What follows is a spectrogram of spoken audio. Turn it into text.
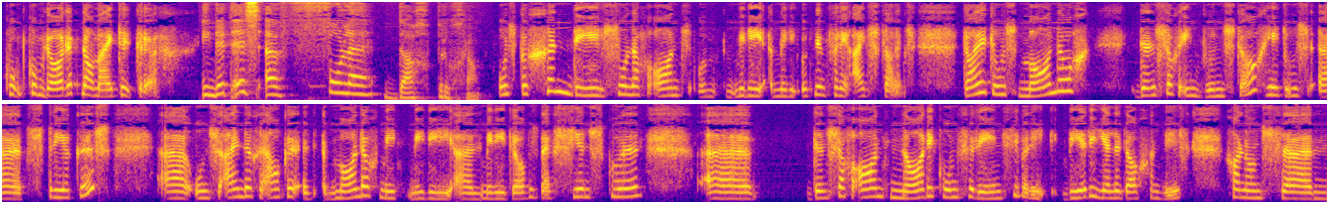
kom kom dadelik na my toe terug. En dit is 'n volle dag program. Ons begin die Sondag aand met die met die opening van die uitstallings. Dan het ons Maandag, Dinsdag en Woensdag het ons uh sprekers. Uh ons eindig elke uh, Maandag met met die uh met die Drawsberg Seunskool. Uh Dinsdag aand na die konferensie wat die weer die hele dag gaan wees, gaan ons um, uh,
